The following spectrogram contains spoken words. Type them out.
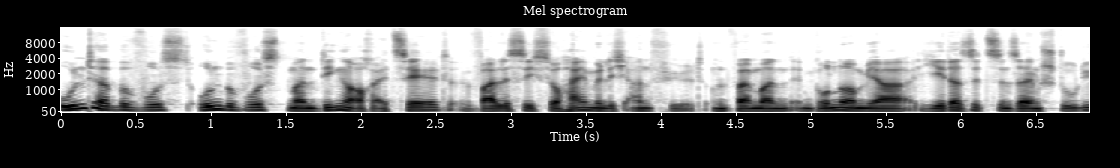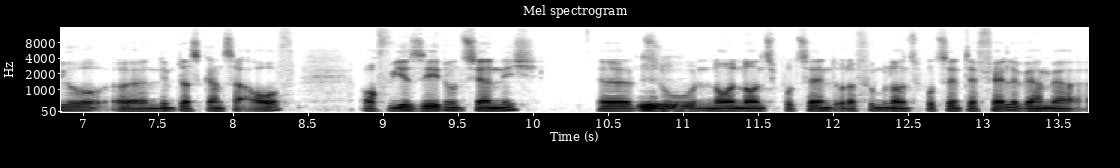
unterbewusst, unbewusst man Dinge auch erzählt, weil es sich so heimelig anfühlt und weil man im Grunde genommen ja, jeder sitzt in seinem Studio, äh, nimmt das Ganze auf. Auch wir sehen uns ja nicht äh, zu 99 Prozent oder 95 Prozent der Fälle. Wir haben ja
